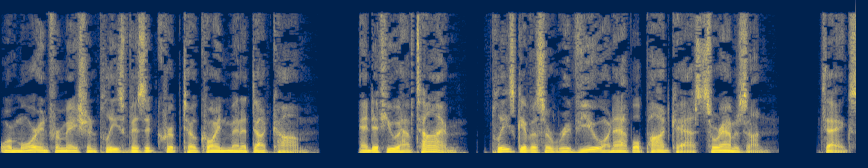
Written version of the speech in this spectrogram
or more information please visit CryptoCoinMinute.com. And if you have time, please give us a review on Apple Podcasts or Amazon. Thanks.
